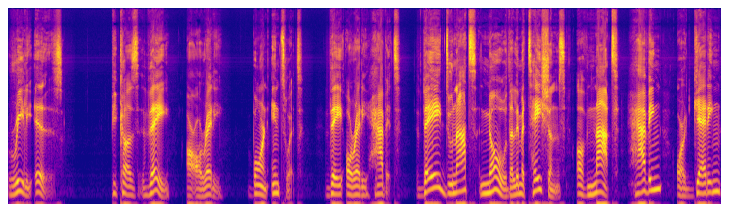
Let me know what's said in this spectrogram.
really is because they are already born into it. They already have it. They do not know the limitations of not having or getting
